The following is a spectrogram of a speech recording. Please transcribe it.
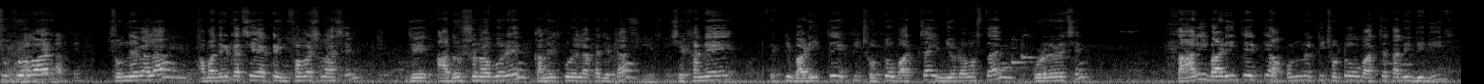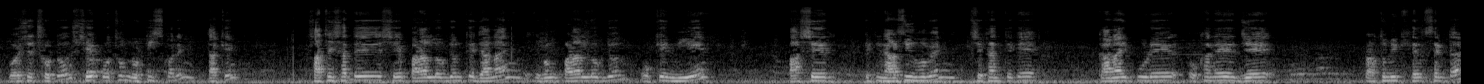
শুক্রবার সন্ধেবেলা আমাদের কাছে একটা ইনফরমেশন আসে যে আদর্শনগরে কানিরপুর এলাকা যেটা, সেখানে একটি বাড়িতে একটি ছোট বাচ্চা ইনজিওর্ড অবস্থায় পড়ে রয়েছে। তারই বাড়িতে একটি অন্য একটি ছোট বাচ্চা, তারই দিদি, বয়সে ছোট, সে প্রথম নোটিশ করে তাকে। সাথে সাথে সে পাড়ার লোকজনকে জানায় এবং পাড়ার লোকজন ওকে নিয়ে পাশের একটি নার্সিং হোমে, সেখান থেকে কানাইপুরে ওখানে যে প্রাথমিক হেলথ সেন্টার,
